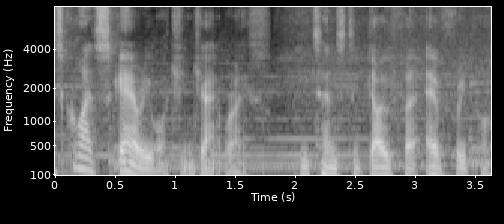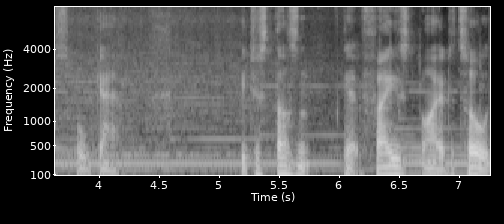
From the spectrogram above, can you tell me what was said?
It's quite scary watching Jack race. He tends to go for every possible gap. He just doesn't get fazed by it at all.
